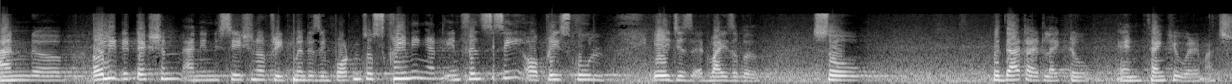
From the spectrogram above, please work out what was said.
And uh, early detection and initiation of treatment is important. So screening at infancy or preschool age is advisable. So with that, I'd like to end. Thank you very much.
